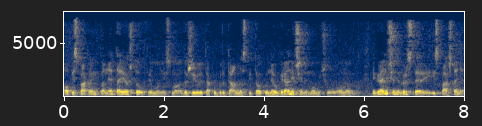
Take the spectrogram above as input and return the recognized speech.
Opis paklenih planeta, još to u filmu nismo doživjeli takvu brutalnost i toliko neograničenu moguću, ono, neograničene vrste ispaštanja.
